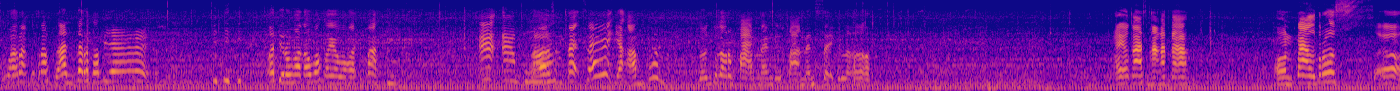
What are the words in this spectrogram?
Suaraku ora banter apa piye? Oh lagi padu. Oh, sentek ya ampun. Gon kula urung panen, panen sik iki. Ayo Kak, semangat Kak. Ontel terus. Ayo.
